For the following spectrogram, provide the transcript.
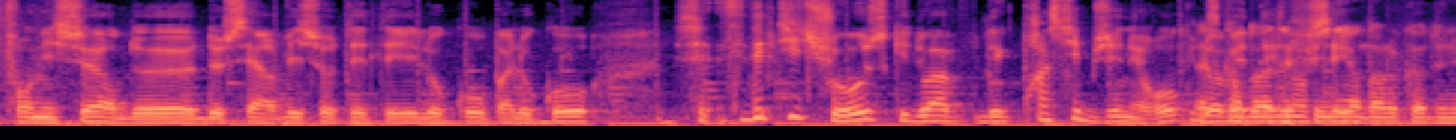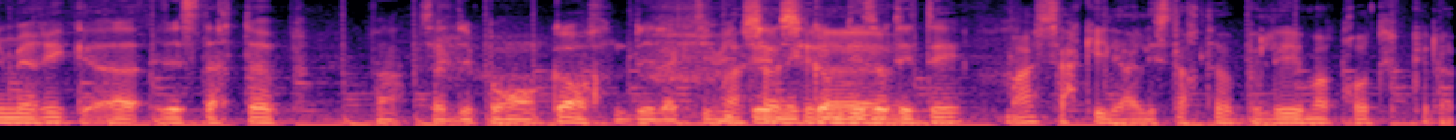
fournisseurs de, de, services OTT, locaux, pas locaux. C'est des petites choses qui doivent, des principes généraux qui Est-ce qu'on doit définir dans le code numérique euh, les startups? Ça dépend encore de l'activité, ah, mais comme des OTT. Ah, ça qu'il y a les startups, les macrot que là.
